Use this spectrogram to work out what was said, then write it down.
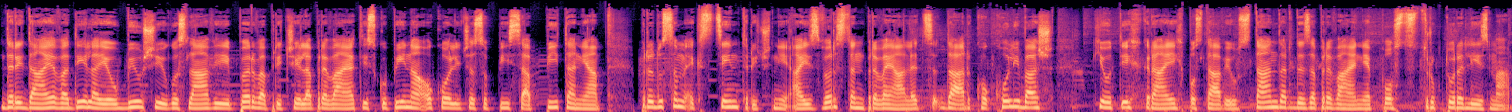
Derridajeva dela je v bivši Jugoslaviji prva pričela prevajati skupina okoli časopisa Pitanja, predvsem ekscentrični, a izvrsten prevajalec Darko Kolibaš, ki je v teh krajih postavil standarde za prevajanje poststrukturalizma.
